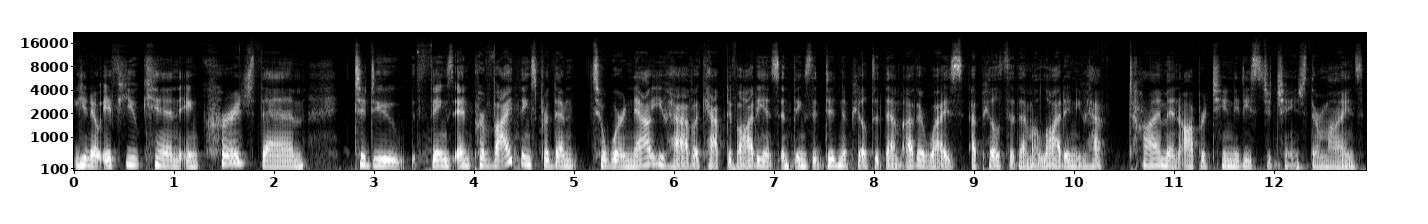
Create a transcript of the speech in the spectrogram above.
you know, if you can encourage them to do things and provide things for them to where now you have a captive audience and things that didn't appeal to them otherwise appeal to them a lot and you have time and opportunities to change their minds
